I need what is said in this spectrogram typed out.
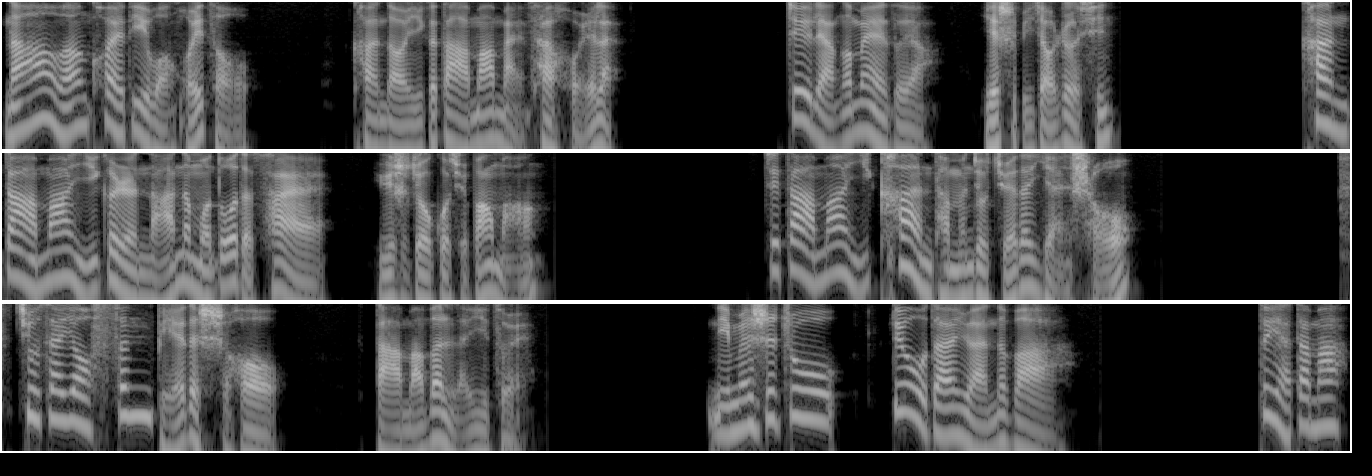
拿完快递往回走，看到一个大妈买菜回来。这两个妹子呀，也是比较热心。看大妈一个人拿那么多的菜，于是就过去帮忙。这大妈一看他们，就觉得眼熟。就在要分别的时候，大妈问了一嘴：“你们是住六单元的吧？”对呀，大妈，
